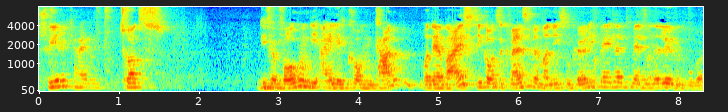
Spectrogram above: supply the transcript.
Schwierigkeiten, trotz die Verfolgung, die eigentlich kommen kann, und er weiß die Konsequenzen, wenn man nicht zum König betet, wird man eine Löwengrube.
